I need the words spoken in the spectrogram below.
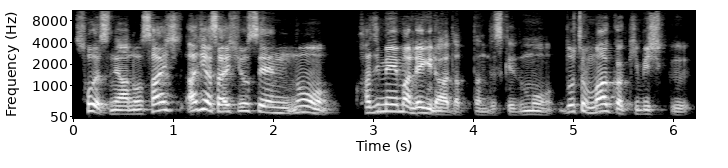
そうですね、あの最アジア最終予選の初め、まあ、レギュラーだったんですけれども、どうしてもマークが厳しく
